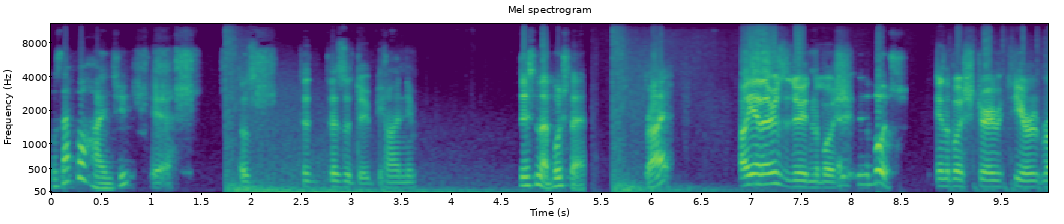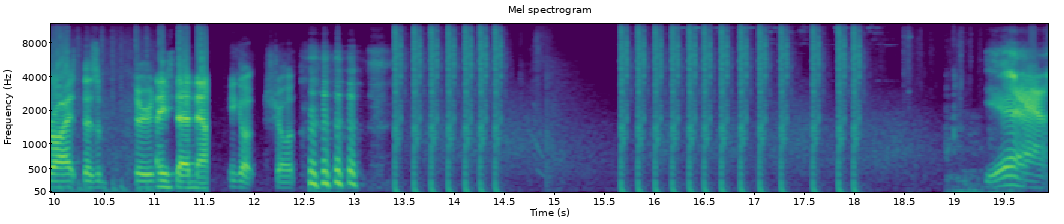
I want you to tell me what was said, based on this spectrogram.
Was that behind you? Yeah. There's, th- there's a dude behind him. Just in that bush there, right? Oh yeah, there is a dude in the bush. In the bush. In the bush, Drew. To your right, there's a dude. He's dead now. He got shot. yeah.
